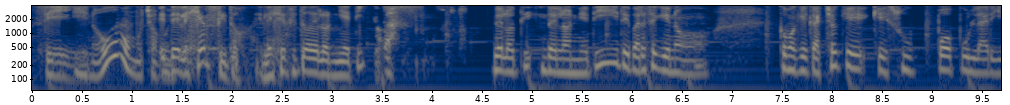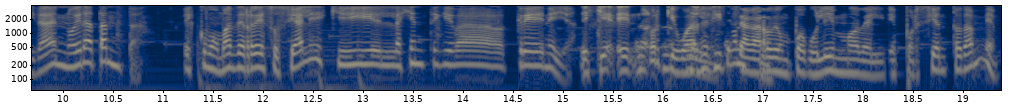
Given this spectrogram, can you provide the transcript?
Sí. y no hubo mucho apoyo. Del ejército, el ejército de los nietitos. de los, de los nietitos y parece que no, como que cachó que, que su popularidad no era tanta. Es como más de redes sociales que la gente que va cree en ella. Es que. eh, no- Porque no igual sé si se tanto. agarró de un populismo del 10% también.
